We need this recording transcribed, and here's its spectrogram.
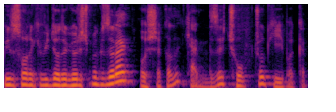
Bir sonraki videoda görüşmek üzere. Hoşçakalın. Kendinize çok çok iyi bakın.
